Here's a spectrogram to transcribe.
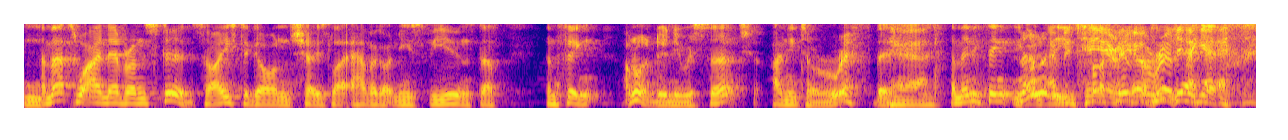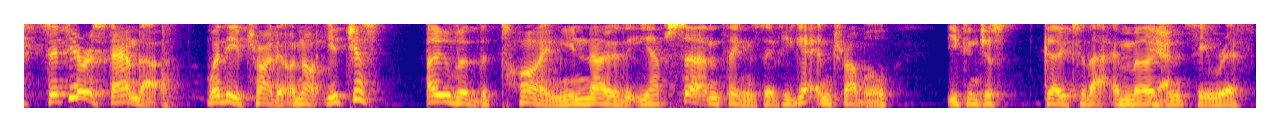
Mm. And that's what I never understood. So I used to go on shows like Have I Got News for You and stuff and think, I'm not doing any research. I need to riff this. Yeah. And then you think, none of these material. fuckers are riffing Yeah. it. So if you're a stand up, whether you've tried it or not, you just over the time you know that you have certain things that if you get in trouble, you can just go to that emergency riff.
